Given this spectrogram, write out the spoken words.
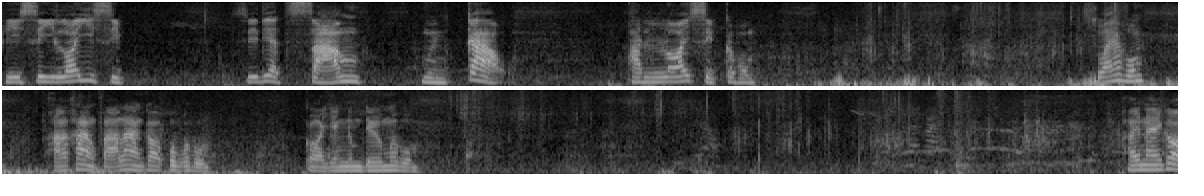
PC ร้อยยี่สิบซีเรียสสามหมื่นเก้า พันร้อยสิบครับผม สวยครับผม ฝาข้างฝาล่างก็ครบครับผม ก็ยังเดิมๆครับผมภายในก็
